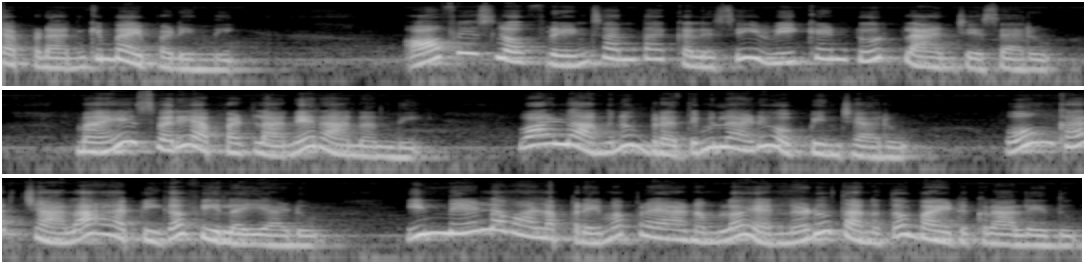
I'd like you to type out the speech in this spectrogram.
చెప్పడానికి భయపడింది. ఆఫీస్లో ఫ్రెండ్స్ అంతా కలిసి వీకెండ్ టూర్ ప్లాన్ చేశారు. మహేశ్వరి అప్పట్లానే రానంది. వాళ్ళు ఆమెను బ్రతిమిలాడి ఒప్పించారు. ఓంకార్ చాలా హ్యాపీగా ఫీల్ అయ్యాడు. ఇన్నేళ్ళ వాళ్ళ ప్రేమ ప్రయాణంలో ఎన్నడూ తనతో బయటకు రాలేదు.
